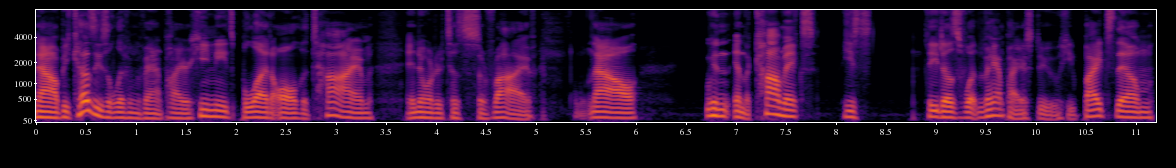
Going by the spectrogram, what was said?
Now, because he's a living vampire, he needs blood all the time in order to survive. Now, in in the comics, he's he does what vampires do. He bites them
